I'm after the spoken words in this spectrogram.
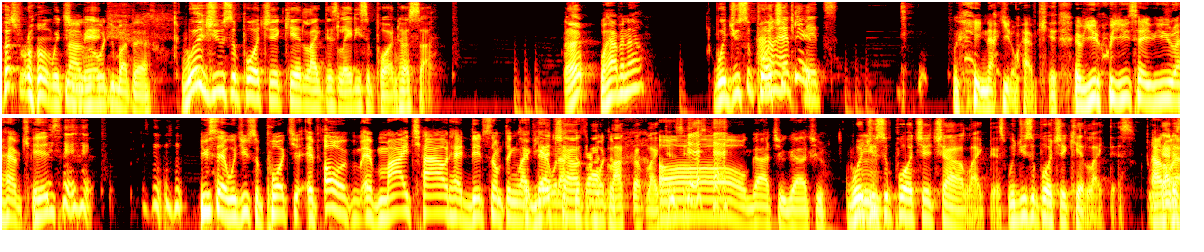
what's wrong with you, No, man? what you about to ask? Would you support your kid like this lady supporting her son? Huh? What happened now? Would you I support don't your have kid? kids. now you don't have kids. If you you say you don't have kids, you said would you support your if oh if, if my child had did something like If that, your would child got them? locked up like this. Oh, got you, got you. Would you Mm. support your child like this? Would you support your kid like this? I That don't, is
